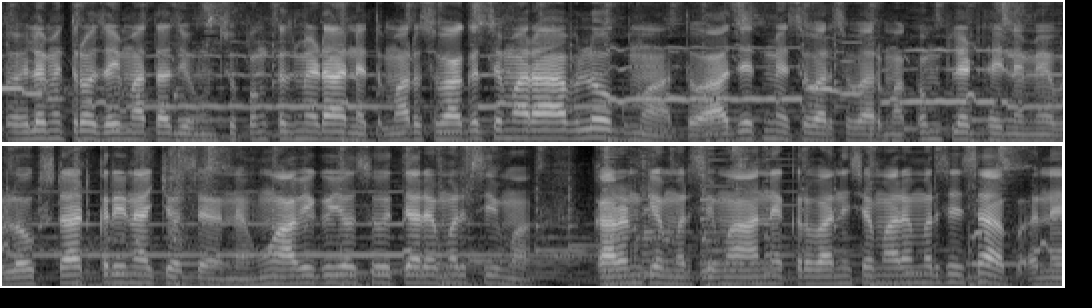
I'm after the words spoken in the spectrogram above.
તો હેલો મિત્રો, જય માતાજી, હું છું પંકજ મેડા અને તમારું સ્વાગત છે મારા આ વ્લોગમાં તો આજે જ મેં સવાર સવારમાં કમ્પ્લીટ થઈને મેં વ્લોગ સ્ટાર્ટ કરી નાખ્યો છે અને હું આવી ગયો છું અત્યારે મરસીમાં. કારણ કે મરસીમાં આને કરવાની છે મારે મરસી સાફ અને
